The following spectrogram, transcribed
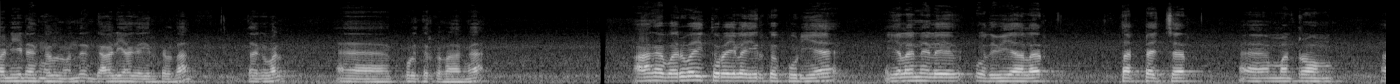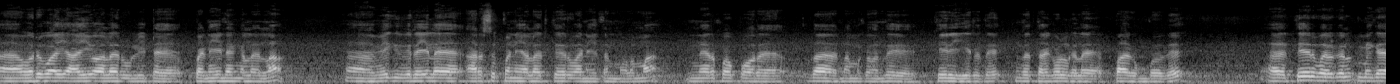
பணியிடங்கள் வந்து காலியாக இருக்கிறதா தகவல் கொடுத்துருக்குறாங்க. ஆக வருவாய்த்துறையில் இருக்கக்கூடிய இளநிலை உதவியாளர் தட்டச்சர் மற்றும் வருவாய் ஆய்வாளர் உள்ளிட்ட பணியிடங்கள் எல்லாம் வெகு விரைவில் அரசு பணியாளர் தேர்வாணையத்தின் மூலமாக நிரப்ப போகிறதா நமக்கு வந்து தெரிகிறது. இந்த தகவல்களை பார்க்கும்போது தேர்வர்கள் மிக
